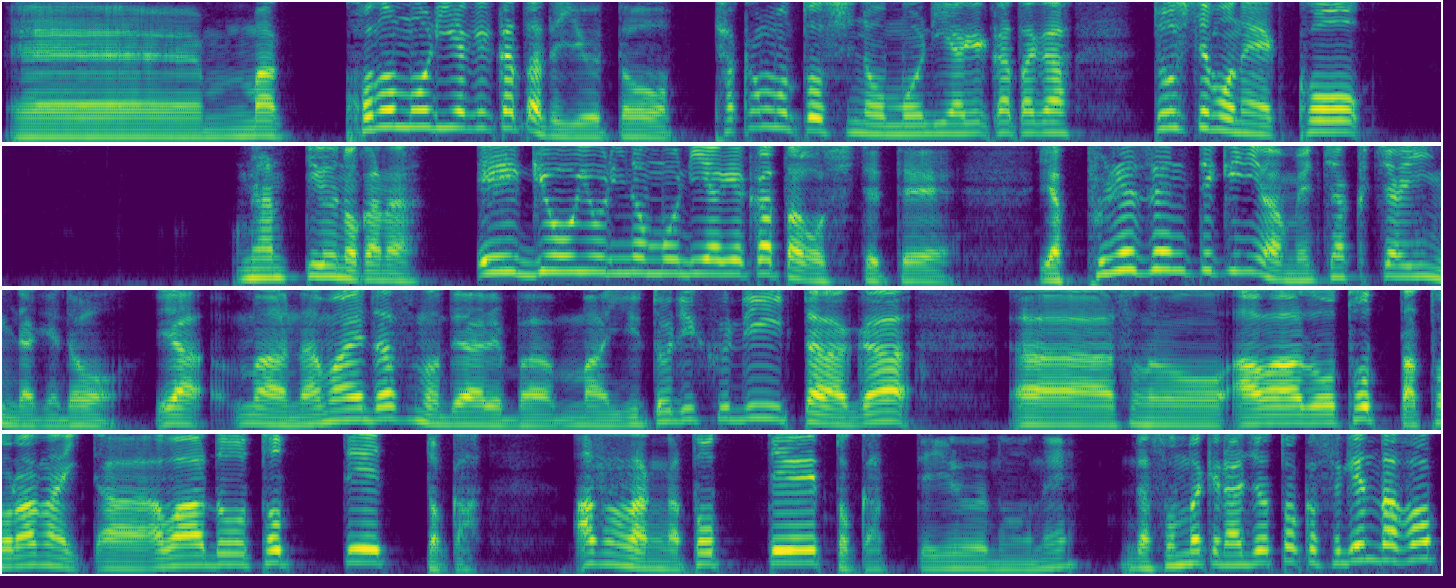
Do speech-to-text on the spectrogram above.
えー、ま、この盛り上げ方で言うと、高本氏の盛り上げ方が、どうしてもね、こう、なんていうのかな、営業寄りの盛り上げ方をしてて、いや、プレゼン的にはめちゃくちゃいいんだけど、いや、まあ、名前出すのであれば、まあ、ゆとりフリーターが、あその、アワードを取った、取らない、あアワードを取って、とか、朝さんが取って、とかっていうのをね、だそんだけラジオトークすげえんだぞっ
